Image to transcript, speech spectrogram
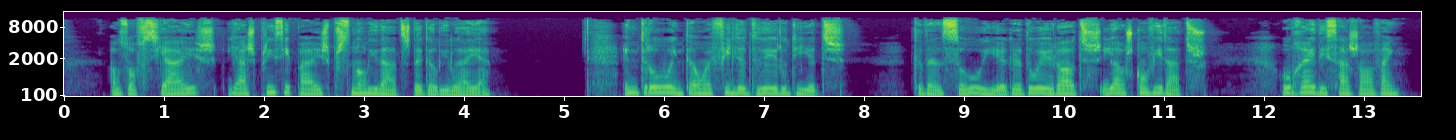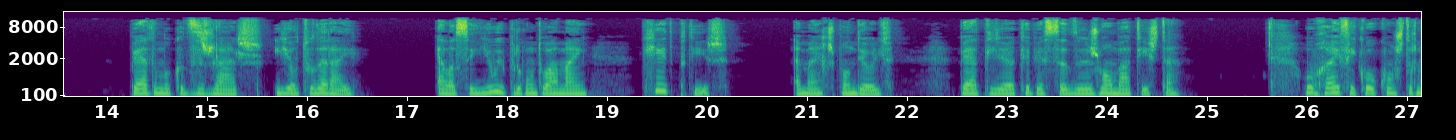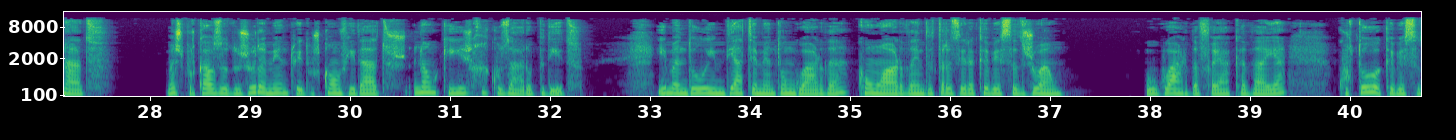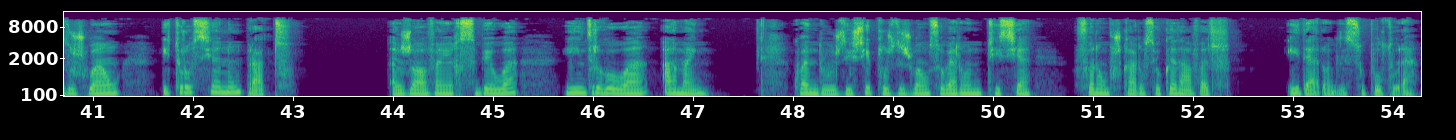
aos oficiais e às principais personalidades da Galileia. Entrou então a filha de Herodíades, que dançou e agradou a Herodes e aos convidados. O rei disse à jovem: Pede-me o que desejares e eu te darei. Ela saiu e perguntou à mãe: Que hei de pedir? A mãe respondeu-lhe: Pede-lhe a cabeça de João Batista. O rei ficou consternado, mas por causa do juramento e dos convidados não quis recusar o pedido. E mandou imediatamente um guarda com ordem de trazer a cabeça de João. O guarda foi à cadeia, cortou a cabeça de João e trouxe-a num prato. A jovem recebeu-a e entregou-a à mãe. Quando os discípulos de João souberam a notícia, foram buscar o seu cadáver e deram-lhe sepultura.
